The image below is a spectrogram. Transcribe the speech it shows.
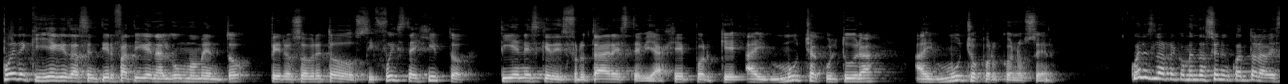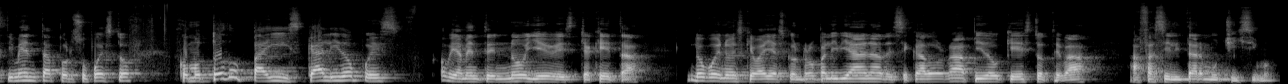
puede que llegues a sentir fatiga en algún momento, pero sobre todo si fuiste a Egipto tienes que disfrutar este viaje porque hay mucha cultura, hay mucho por conocer. ¿Cuál es la recomendación en cuanto a la vestimenta? Por supuesto, como todo país cálido, pues obviamente no lleves chaqueta. Lo bueno es que vayas con ropa liviana, de secado rápido, que esto te va a facilitar muchísimo.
